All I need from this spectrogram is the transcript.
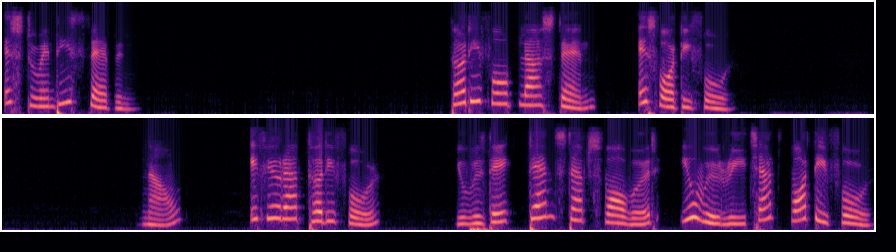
is 27. 34 plus 10 is 44. Now, if you're at 34, you will take 10 steps forward, you will reach at 44.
